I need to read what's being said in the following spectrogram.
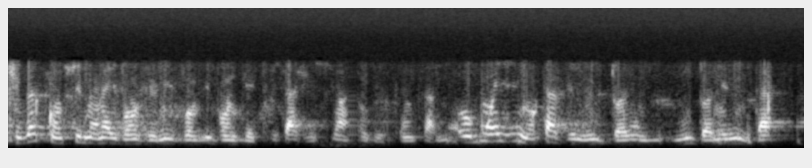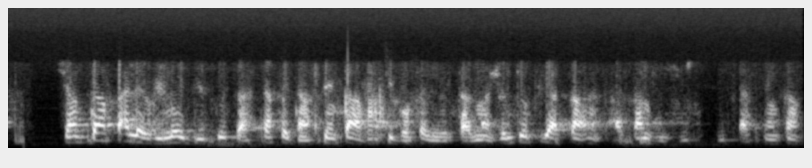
je vais construire maintenant, ils vont venir, ils vont, ils vont détruire ça, je suis en train de craindre ça. Mais au moins, ils n'ont qu'à venir nous donner, nous donner une date. J'entends pas les rumeurs du tout, ça, ça fait dans 5 ans avant qu'ils vont faire le rétalement. Je ne peux plus attendre, attendre jusqu'à 5 ans.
